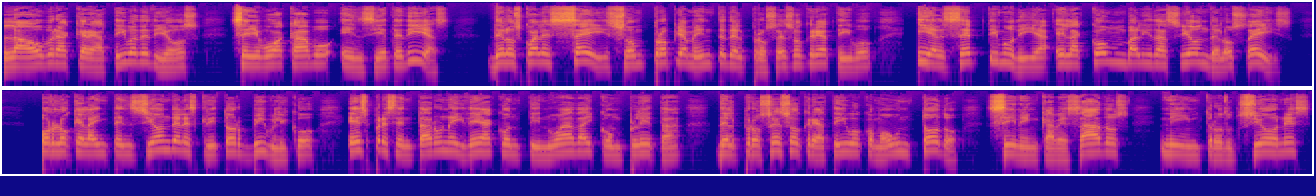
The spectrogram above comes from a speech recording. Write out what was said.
La obra creativa de Dios se llevó a cabo en siete días, de los cuales seis son propiamente del proceso creativo y el séptimo día es la convalidación de los seis, por lo que la intención del escritor bíblico es presentar una idea continuada y completa del proceso creativo como un todo, sin encabezados, ni introducciones,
